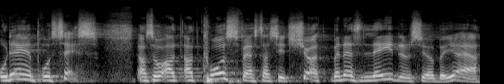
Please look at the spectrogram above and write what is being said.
Och det är en process. Alltså att, att korsfästa sitt kött med dess lidelse och begär,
